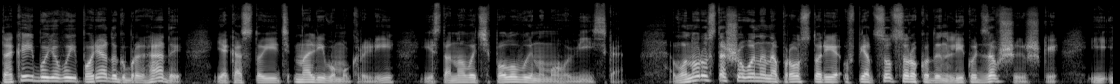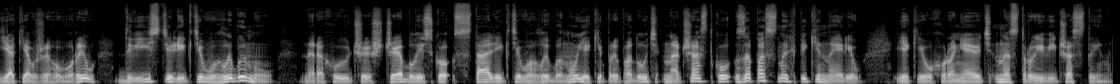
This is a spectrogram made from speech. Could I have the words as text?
Такий бойовий порядок бригади, яка стоїть на лівому крилі і становить половину мого війська. Воно розташоване на просторі в 541 лікоть завширшки, і, як я вже говорив, 200 ліктів в глибину, не рахуючи ще близько 100 ліктів в глибину, які припадуть на частку запасних пікінерів, які охороняють нестроєві частини.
